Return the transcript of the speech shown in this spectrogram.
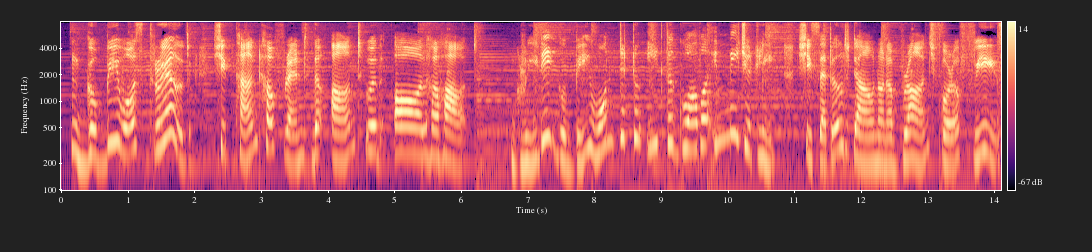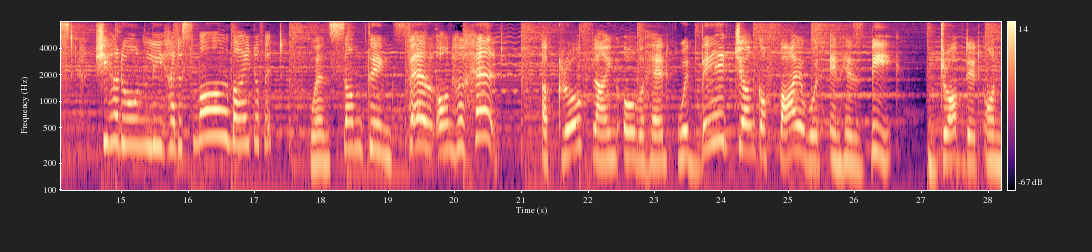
Gubbi was thrilled. She thanked her friend, the ant, with all her heart. Greedy Gubbi wanted to eat the guava immediately. She settled down on a branch for a feast. She had only had a small bite of it when something fell on her head. A crow flying overhead with a big chunk of firewood in his beak dropped it on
